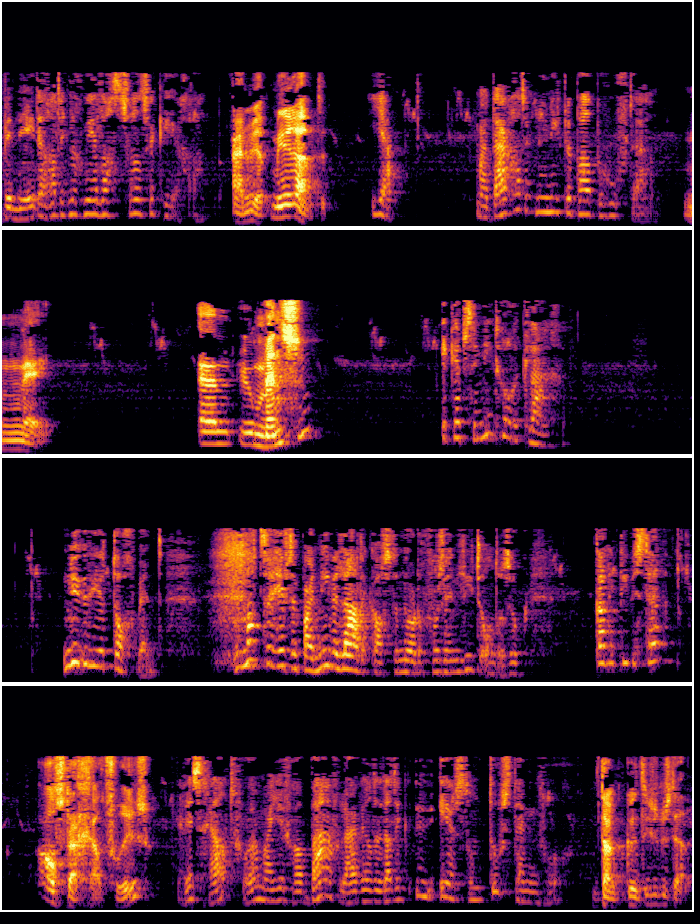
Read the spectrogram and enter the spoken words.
Beneden had ik nog meer last van het verkeer gehad. En u hebt meer ruimte. Ja, maar daar had ik nu niet bepaald behoefte aan. Nee. En uw mensen? Ik heb ze niet horen klagen. Nu u hier toch bent. Matze heeft een paar nieuwe ladekasten nodig voor zijn liedonderzoek. Kan ik die bestellen? Als daar geld voor is, Er is geld voor, maar juffrouw Bavelaar wilde dat ik u eerst om toestemming vroeg. dan kunt u ze bestellen.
